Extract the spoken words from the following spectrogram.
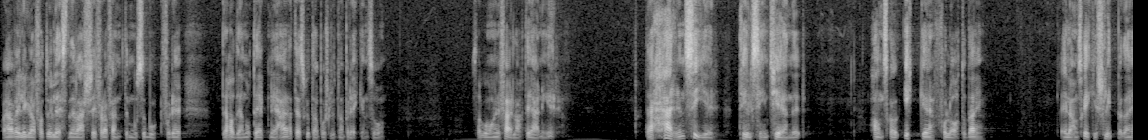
Og Jeg er veldig glad for at du leste det verset fra 5. Mosebok. For det, det, hadde jeg notert ned her at jeg skulle ta på slutten av preken. Så, så går man i feilaktige gjerninger. Der Herren sier til sin tjener Han skal ikke forlate deg. Eller han skal ikke slippe deg.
